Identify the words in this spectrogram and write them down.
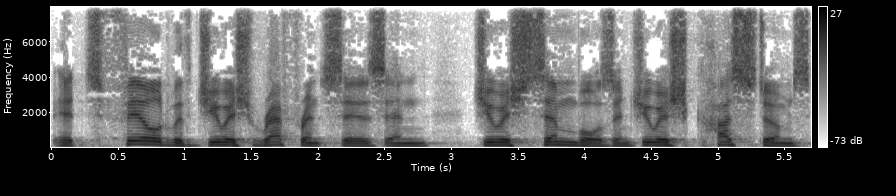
it's filled with Jewish references and Jewish symbols and Jewish customs.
